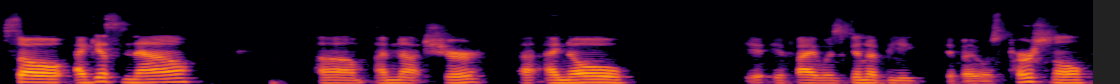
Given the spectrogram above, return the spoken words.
so I guess now um, I'm not sure. I, I know if I was going to be, if it was personal,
